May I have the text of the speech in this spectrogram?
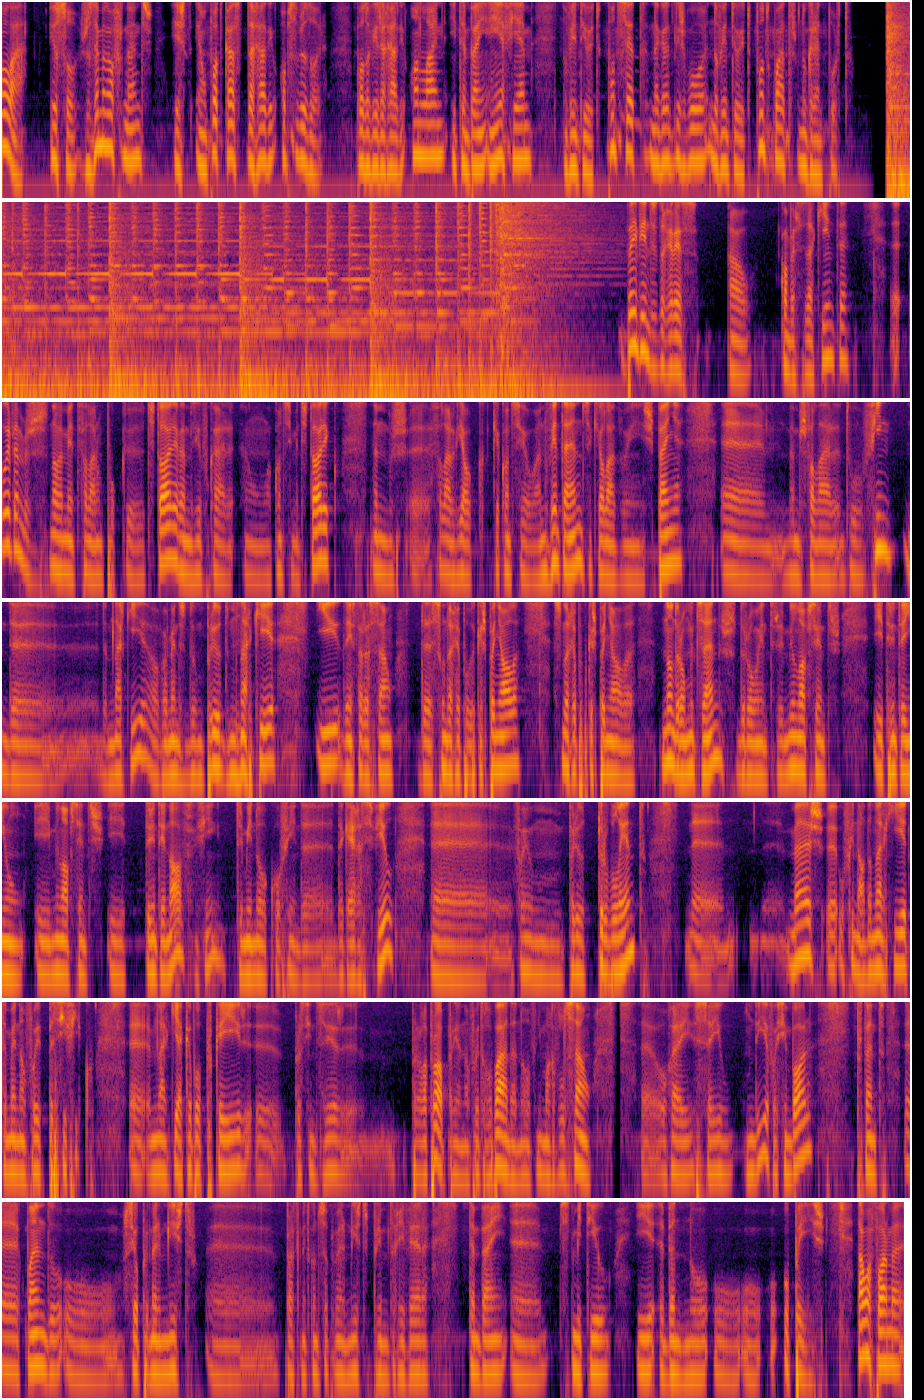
Olá, eu sou José Manuel Fernandes. Este é um podcast da Rádio Observador. Pode ouvir a rádio online e também em FM 98.7 na Grande Lisboa, 98.4 no Grande Porto. Bem-vindos de regresso ao Conversas à Quinta. Uh, hoje vamos novamente falar um pouco de história, vamos evocar um acontecimento histórico, vamos uh, falar de algo que aconteceu há 90 anos, aqui ao lado em Espanha, uh, vamos falar do fim da, monarquia, ou pelo menos de um período de monarquia, e da instauração da Segunda República Espanhola. A Segunda República Espanhola não durou muitos anos, durou entre 1931 e 1939, enfim, terminou com o fim da, da Guerra Civil. Uh, foi um período turbulento, uh, mas uh, o final da monarquia também não foi pacífico. a monarquia acabou por cair, por assim dizer, por ela própria, não foi derrubada, não houve nenhuma revolução. o rei saiu um dia, foi-se embora. Portanto, uh, quando o seu primeiro-ministro, uh, praticamente quando o seu primeiro-ministro, Primo de Rivera, também uh, se demitiu e abandonou o, o, o, país. De alguma forma,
